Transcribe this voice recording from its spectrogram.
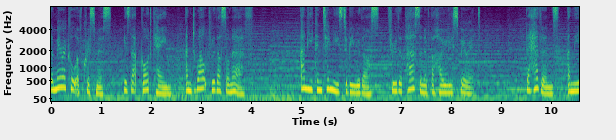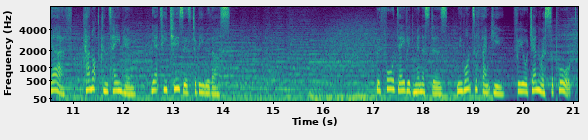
The miracle of Christmas is that God came and dwelt with us on earth. And he continues to be with us through the person of the Holy Spirit. The heavens and the earth cannot contain him, yet he chooses to be with us. Before David ministers, we want to thank you for your generous support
